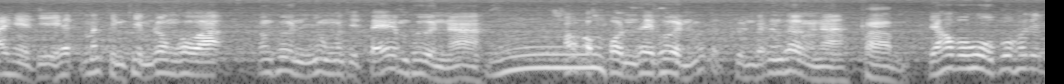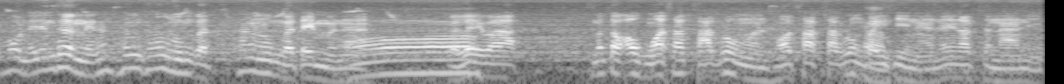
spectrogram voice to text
าเหตุที่เฮ็ดมันถิ่มๆลงเพราะว่ากลางคืนยุ่งมันสิเต็มพื้นนะอืเขาก็มพ่นให้พื้นมันก็ขึ้นไปทั้งเทิงๆอะนะครับเดี๋ยวเขาบ่ฮู้ปุ๊บเขาสิพ่นในทั้งเทิงๆเนี่ยทั้งทั้งทั้งลุมกับทั้งลุมกับเต็มอะอ๋นะอก็เลยว่า มันต้องเอาหัวซักซักๆลงมันหัวซักซักๆลงไปครับ สินะในลักษณะนี้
